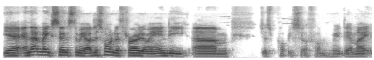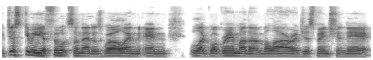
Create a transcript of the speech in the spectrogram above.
Yeah, and that makes sense to me. I just wanted to throw to Andy. Um, just pop yourself on mute there, mate. Just give me your thoughts on that as well, and and like what grandmother Mulara just mentioned there.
